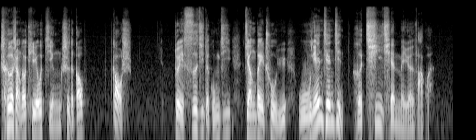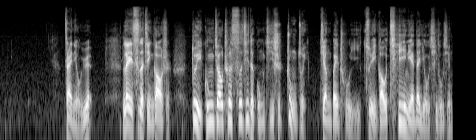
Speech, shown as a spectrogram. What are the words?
车上都贴有警示的告告示，对司机的攻击将被处于五年监禁和七千美元罚款。在纽约，类似的警告是：对公交车司机的攻击是重罪，将被处以最高七年的有期徒刑。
